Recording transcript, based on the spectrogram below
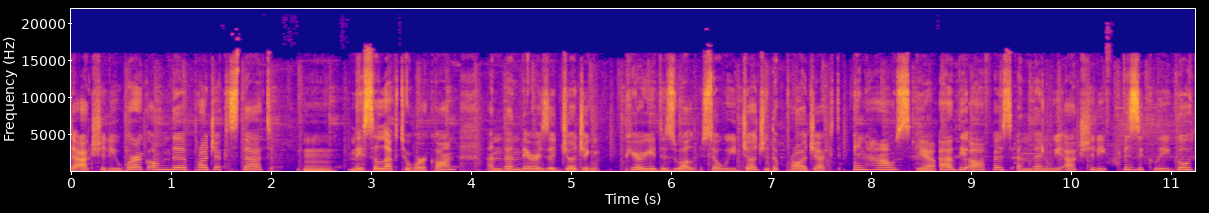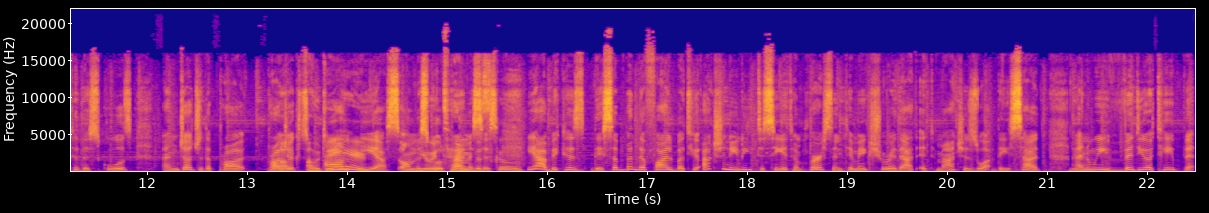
to actually work on the projects that Mm. they select to work on and then there is a judging period as well so we judge the project in-house Yeah. at the office and then we actually physically go to the schools and judge the pro- projects oh, oh, do on you? yes on the You school attend the premises school? yeah because they submit the file but you actually need to see it in person to make sure that it matches what they said Yeah. and we videotape the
